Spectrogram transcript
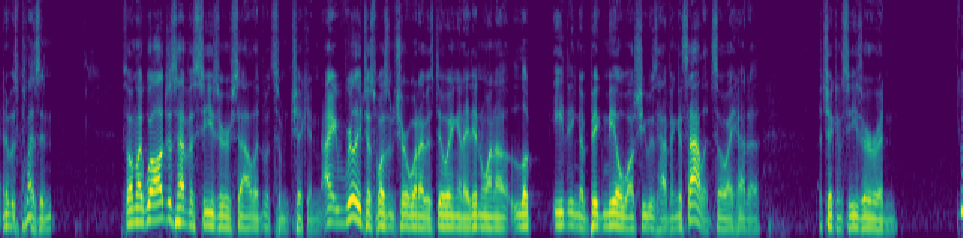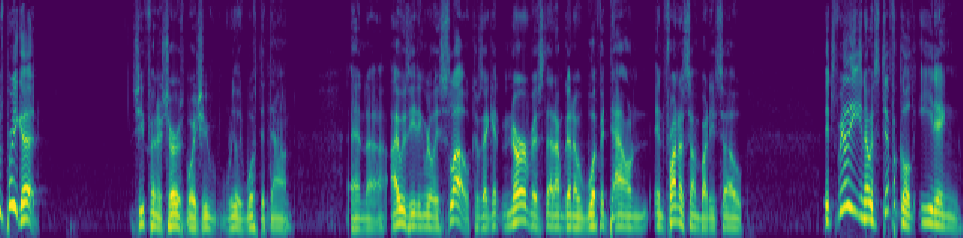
and it was pleasant. So I'm like, well, I'll just have a Caesar salad with some chicken. I really just wasn't sure what I was doing, and I didn't want to look eating a big meal while she was having a salad. So I had a a chicken Caesar, and it was pretty good. She finished hers. Boy, she really woofed it down and uh, I was eating really slow because I get nervous that I'm going to woof it down in front of somebody. So it's really, you know, it's difficult eating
